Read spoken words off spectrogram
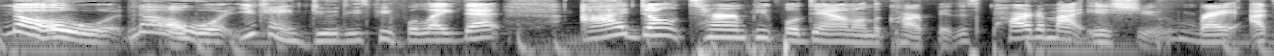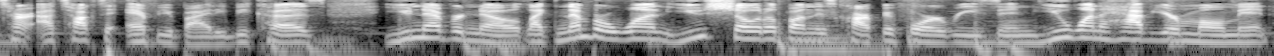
no, no, you can't do these people like that. I don't turn people down on the carpet. It's part of my issue, right? I turn. I talk to everybody because you never know. Like number one, you showed up on this carpet for a reason. You want to have your moment.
